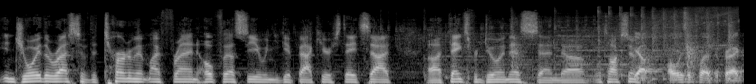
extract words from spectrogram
enjoy the rest of the tournament, my friend. Hopefully, I'll see you when you get back here stateside. Uh, thanks for doing this, and uh, we'll talk soon. Yep, always a pleasure, Craig.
